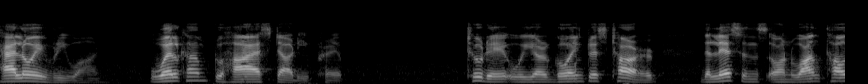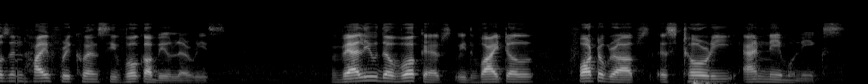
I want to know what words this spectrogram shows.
Hello everyone, welcome to Higher Study Prep. Today we are going to start the lessons on 1000 high frequency vocabularies. Value the vocabs with vital photographs, story and mnemonics.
